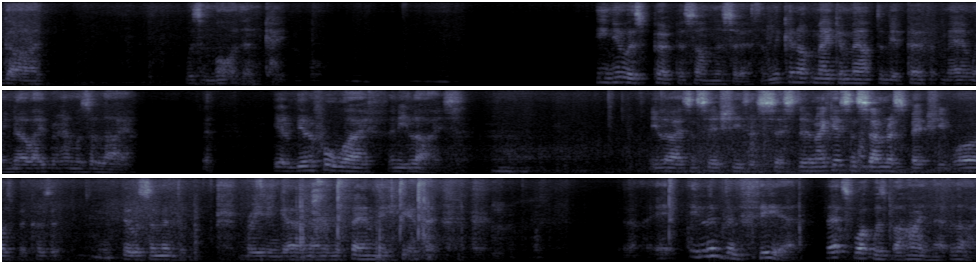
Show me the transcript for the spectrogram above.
God was more than capable. He knew his purpose on this earth, and we cannot make him out to be a perfect man. We know Abraham was a liar. He had a beautiful wife, and he lies. He lies and says she's his sister, and I guess in some respects she was because it, there was some interbreeding going on in the family. You know. Uh, he lived in fear. That's what was behind that lie.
